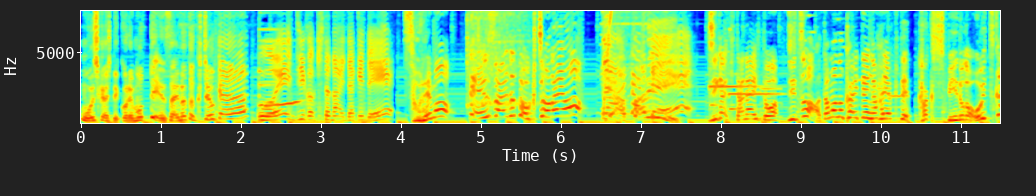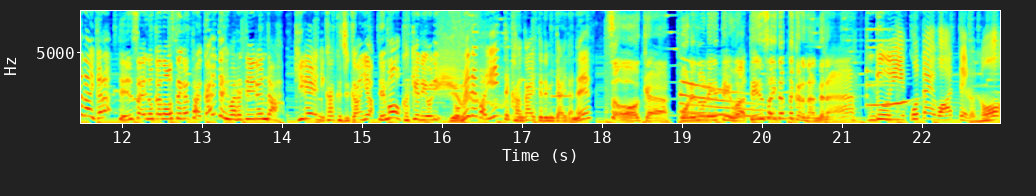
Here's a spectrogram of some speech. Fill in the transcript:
もしかしてこれも天才の特徴か？うえ字が汚いだけで。それも天才の特徴だよやっぱり。字が汚い人は実は頭の回転が速くて書くスピードが追いつかないから天才の可能性が高いと言われているんだ。綺麗に書く時間や手間をかけるより読めればいいって考えてるみたいだね。そうか。俺の0点は天才だったからなんだな。ルイ答えは合ってるの？ん？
